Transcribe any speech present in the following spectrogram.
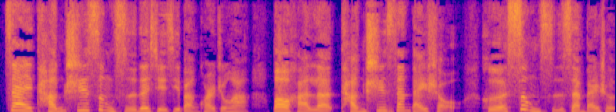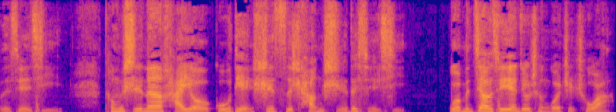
在唐诗宋词的学习板块中啊，包含了唐诗三百首和宋词三百首的学习，同时呢，还有古典诗词常识的学习。我们教学研究成果指出啊，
